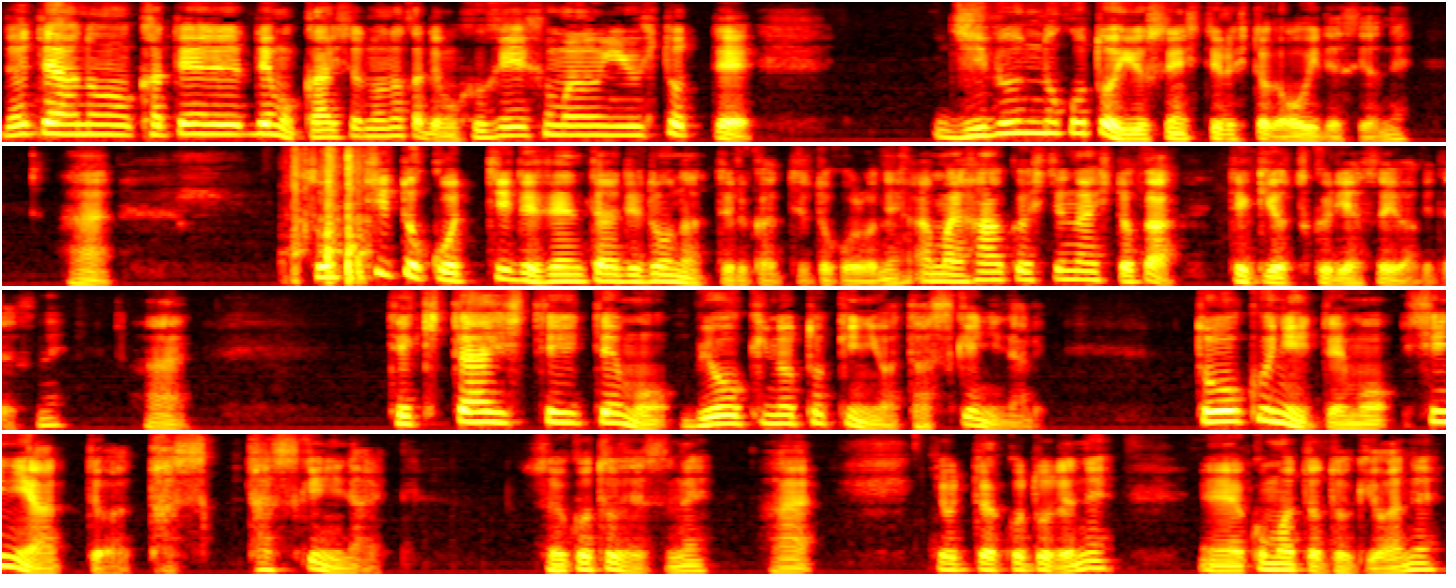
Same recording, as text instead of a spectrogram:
大体あの、家庭でも会社の中でも不平不満を言う人って、自分のことを優先してる人が多いですよね。はい。そっちとこっちで全体でどうなってるかっていうところをね、あんまり把握してない人が敵を作りやすいわけですね。はい。敵対していても病気の時には助けになれ。遠くにいても死にあっては助けになれ。そういうことですね。はい。といったことでね、えー、困った時はね、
